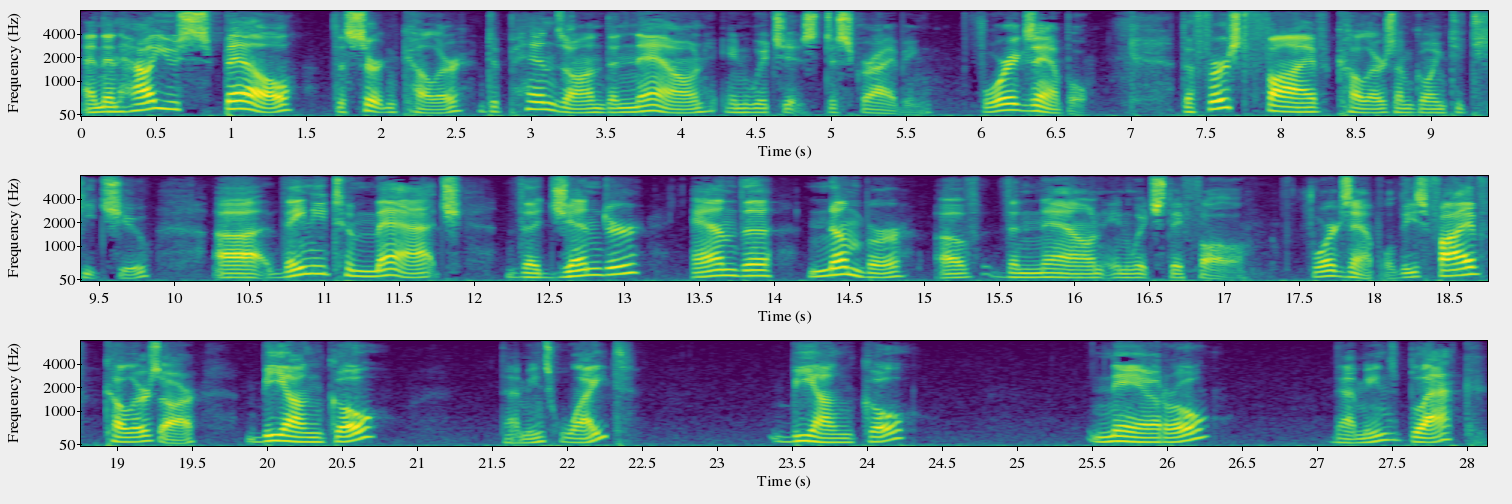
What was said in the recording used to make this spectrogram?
And then how you spell the certain color depends on the noun in which it's describing. For example, the first five colors I'm going to teach you, uh, they need to match the gender and the number of the noun in which they follow. For example, these five colors are bianco, that means white, bianco, nero, that means black,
